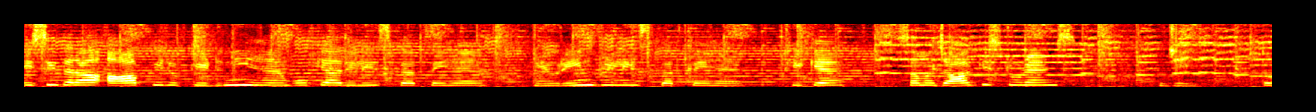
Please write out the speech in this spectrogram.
इसी तरह आपकी जो किडनी है, वो क्या रिलीज़ करते हैं? यूरिन रिलीज़ करते हैं, ठीक है? समझ आ गई स्टूडेंट्स जी तो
